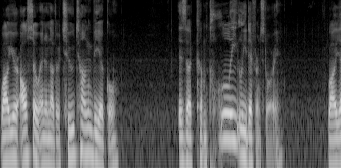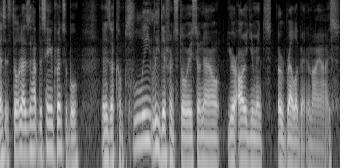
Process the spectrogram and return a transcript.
while you're also in another two ton vehicle is a completely different story. While yes, it still does have the same principle, it is a completely different story. So now your argument's irrelevant in my eyes.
